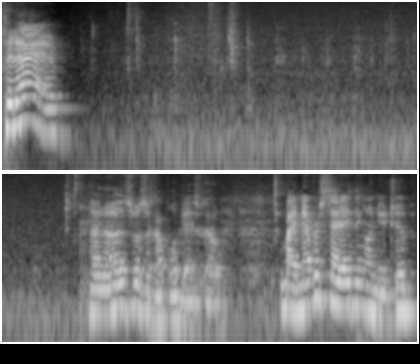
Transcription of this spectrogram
Today, I know this was a couple of days ago, but I never said anything on YouTube.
